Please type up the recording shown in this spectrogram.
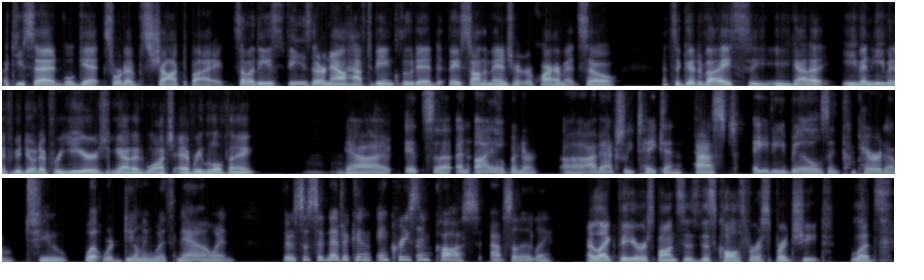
like you said, will get sort of shocked by some of these fees that are now have to be included based on the management requirement. So that's a good advice. You, you gotta even even if you've been doing it for years, you gotta watch every little thing. Yeah, it's a, an eye opener. Uh, I've actually taken past AV bills and compared them to what we're dealing with now, and there's a significant increase in costs. Absolutely. I like that your response is this calls for a spreadsheet. Let's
